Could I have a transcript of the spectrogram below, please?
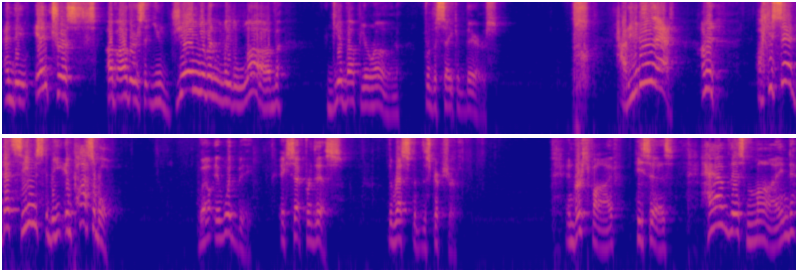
and the interests of others that you genuinely love, give up your own for the sake of theirs. How do you do that? I mean, like you said, that seems to be impossible. Well, it would be, except for this the rest of the scripture. In verse 5, he says, Have this mind,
